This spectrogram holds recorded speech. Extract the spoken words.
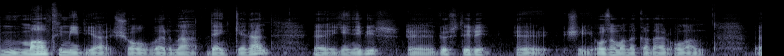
multimedya şovlarına denk gelen e, yeni bir e, gösteri e, şeyi o zamana kadar olan e,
